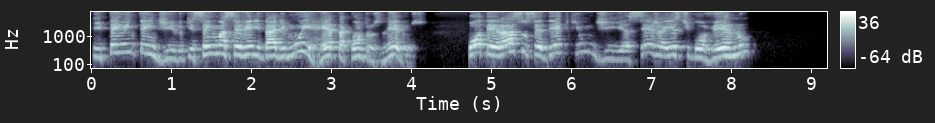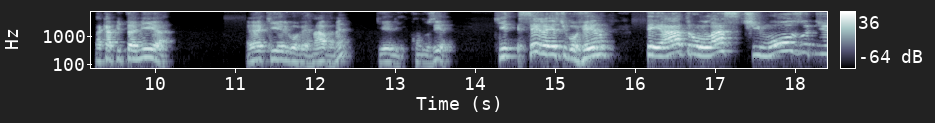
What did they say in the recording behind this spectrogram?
e tenho entendido que sem uma severidade muito reta contra os negros, poderá suceder que um dia seja este governo, da capitania. É, que ele governava, né? que ele conduzia, que seja este governo teatro lastimoso de,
